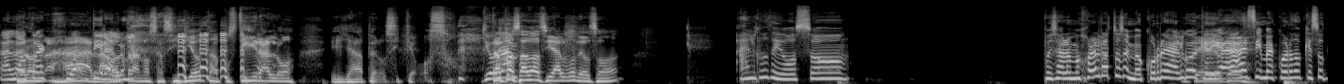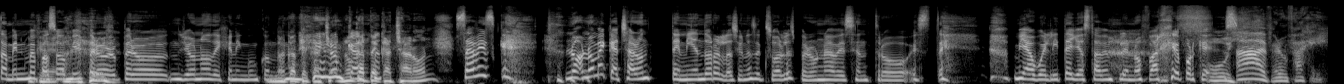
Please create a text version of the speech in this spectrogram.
A la otra, ajá, a la otra no seas idiota, pues tíralo. Y ya, pero sí que oso. Yo ¿Te ha pasado así algo de oso? Algo de oso. Pues a lo mejor al rato se me ocurre algo Ok, que diga, ok. ah, sí, me acuerdo que eso también me pasó a mí, pero, pero yo no dejé ningún condón. ¿Nunca te, cacha- Nunca. ¿Nunca te cacharon? ¿Sabes qué? No, no me cacharon teniendo relaciones sexuales, pero una vez entró este mi abuelita y yo estaba en pleno faje porque Uy. Ay, pero en faje.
